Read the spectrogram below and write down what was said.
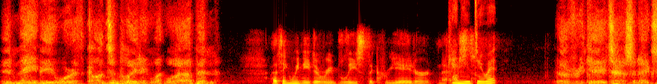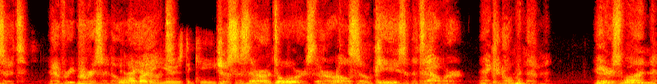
It may be worth contemplating what will happen. I think we need to release the creator next. Can you do it? Every gate has an exit. Every prison a And I've already out. used a key. Just as there are doors, there are also keys in the tower. I can open them. Here's one.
